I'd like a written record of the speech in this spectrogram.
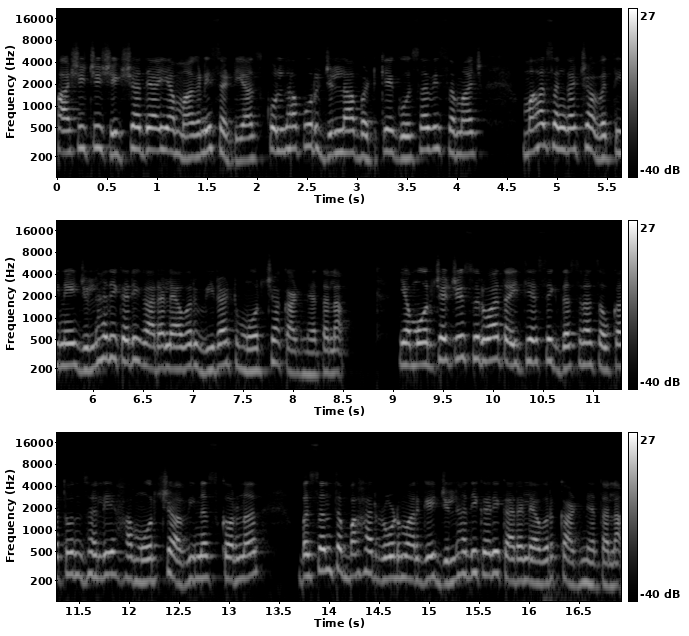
फाशीची शिक्षा द्या या मागणीसाठी आज कोल्हापूर जिल्हा भटके गोसावी समाज महासंघाच्या वतीने जिल्हाधिकारी कार्यालयावर विराट मोर्चा काढण्यात आला. या मोर्चाची सुरुवात ऐतिहासिक दसरा चौकातून झाली. हा मोर्चा विनस कॉर्नर बसंत बहार रोड मार्गे जिल्हाधिकारी कार्यालयावर काढण्यात आला.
